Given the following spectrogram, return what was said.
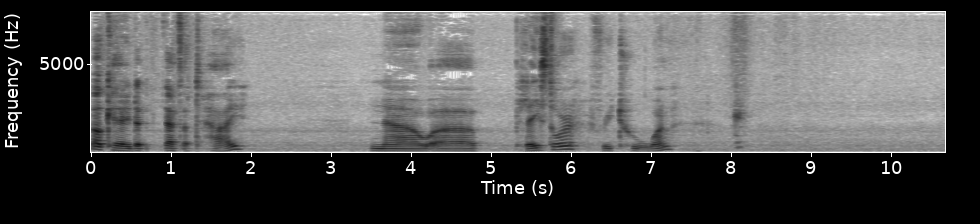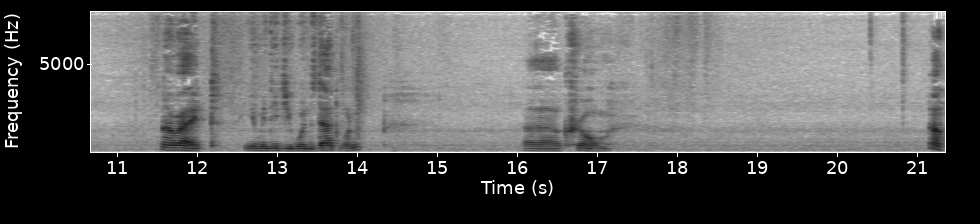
Okay, that, that's a tie. Now, uh, Play Store, 321. Alright, Umidigi wins that one. Uh, Chrome. Oh,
